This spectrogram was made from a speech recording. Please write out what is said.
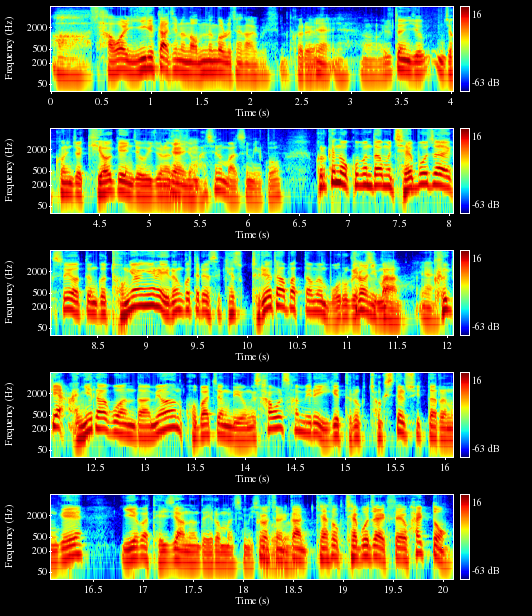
아, 4월 2일까지는 없는 걸로 제가 알고 있습니다. 그래요. 예, 예. 어, 일단 이제, 이제 그건 이제 기억에 이제 의존해서 예, 좀 예. 하시는 말씀이고 그렇게 놓고 본다면 제보자 X의 어떤 그 동향이나 이런 것들에서 계속 들여다봤다면 모르겠지만 예. 그게 아니라고 한다면 고발장 내용이 4월 3일에 이게 들어 적시될 수 있다라는 게 이해가 되지 않는다 이런 말씀이시죠. 그렇죠. 그러니까 계속 제보자 X의 활동,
